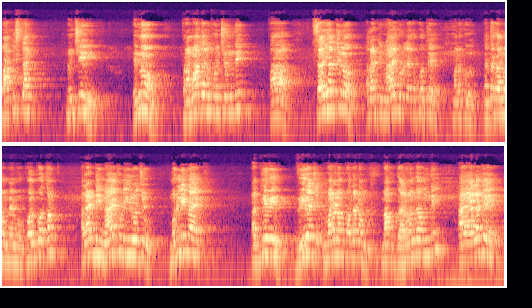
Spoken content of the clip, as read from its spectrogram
పాకిస్తాన్ నుంచి ఎన్నో ప్రమాదాలు పొంచి ఉంది. ఆ సరిహద్దులో అలాంటి నాయకుడు లేకపోతే మనకు ఎంతగానో మేము కోల్పోతాం. అలాంటి నాయకుడు ఈరోజు మురళీ నాయక్ అగ్నివీర్ వీరజ్ మరణం పొందడం మాకు గర్వంగా ఉంది. అలాగే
